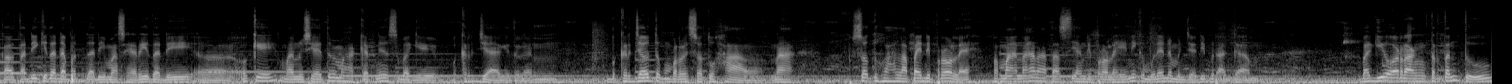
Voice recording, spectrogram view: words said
Kalau tadi kita dapat dari Mas Heri tadi, eh, oke manusia itu memang hakikatnya sebagai bekerja gitu kan, Mm. bekerja untuk memperoleh suatu hal. Nah, suatu hal apa yang diperoleh, pemaknaan atas yang diperoleh ini kemudian menjadi beragam. Bagi orang tertentu,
